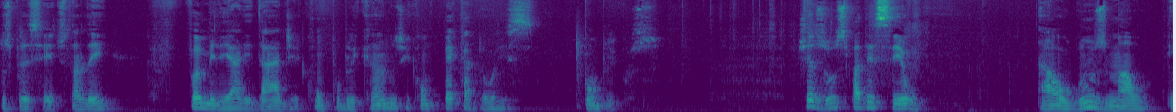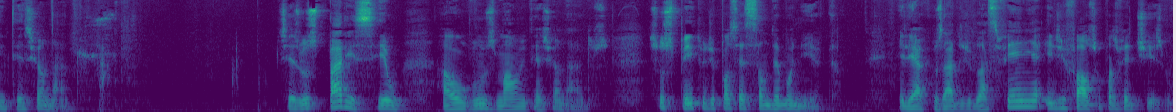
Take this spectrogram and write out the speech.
dos preceitos da lei, familiaridade com publicanos e com pecadores públicos. Jesus padeceu a alguns mal intencionados. Jesus pareceu a alguns mal intencionados suspeito de possessão demoníaca. Ele é acusado de blasfêmia e de falso profetismo,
